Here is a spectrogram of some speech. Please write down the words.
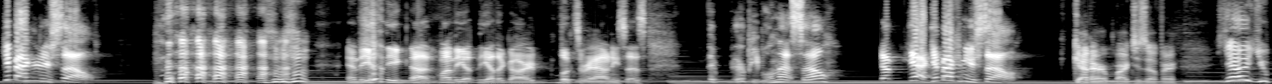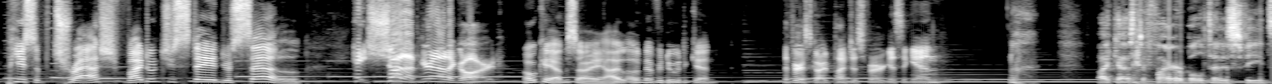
get back in your cell? And the the uh, one of the the other guard looks around. He says, "There, there are people in that cell. Yep, yeah, get back in your cell." Gunnar marches over. Yeah, you piece of trash. Why don't you stay in your cell? Hey, shut up! You're not a guard. Okay, I'm sorry. I'll, I'll never do it again. The first guard punches Fergus again. I cast a firebolt at his feet.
